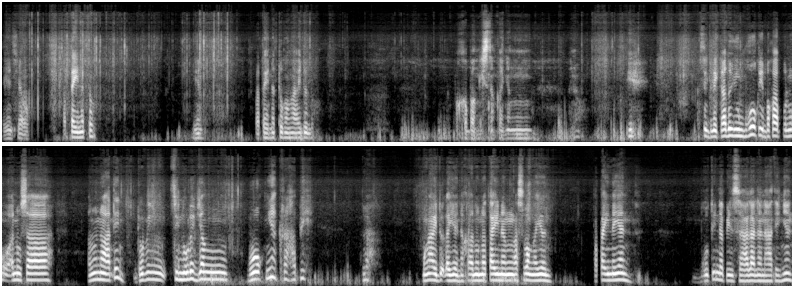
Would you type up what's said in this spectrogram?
Ayan siya oh. Patay na to. Ayan. Patay na to mga idol oh. Napakabangis ng kanyang ano. Eh. Kasi delikado yung buhok eh. Baka puno ano sa ano natin. Gawing sinulid yung buhok niya. Grabe. Wala. Mga idol ayan. Nakaano na tayo ng aswang ngayon. Patay na yan. Buti na pinsala na natin yan.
